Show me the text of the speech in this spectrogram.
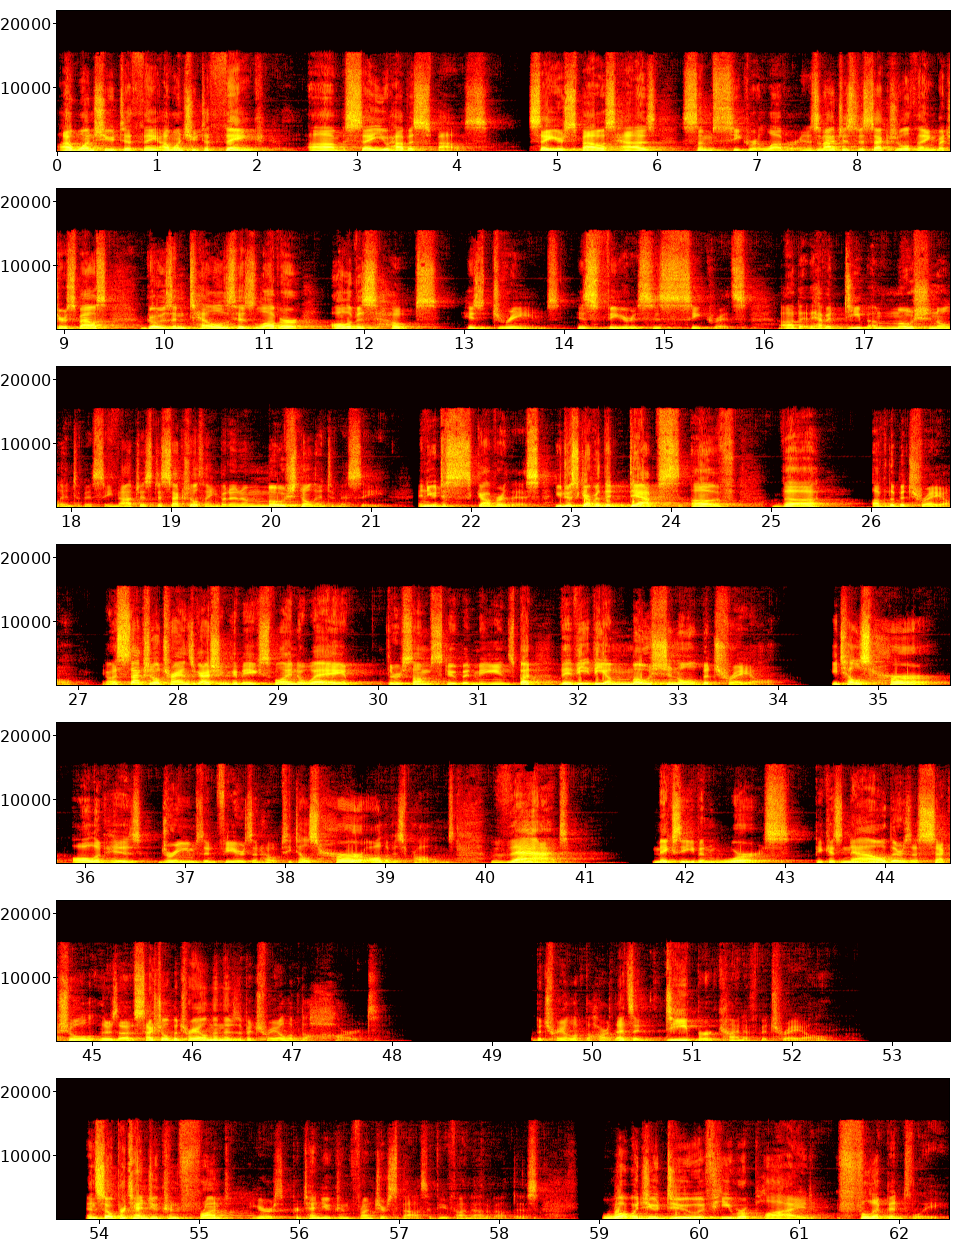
I want you to think, I want you to think, um, say you have a spouse. Say your spouse has some secret lover. And it's not just a sexual thing, but your spouse goes and tells his lover all of his hopes, his dreams, his fears, his secrets uh, they have a deep emotional intimacy, not just a sexual thing, but an emotional intimacy. And you discover this. You discover the depths of the, of the betrayal. You know, a sexual transgression can be explained away through some stupid means, but the, the, the emotional betrayal, he tells her all of his dreams and fears and hopes. He tells her all of his problems. That makes it even worse because now there's a sexual there's a sexual betrayal and then there's a betrayal of the heart betrayal of the heart that's a deeper kind of betrayal and so pretend you confront your pretend you confront your spouse if you found out about this what would you do if he replied flippantly?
